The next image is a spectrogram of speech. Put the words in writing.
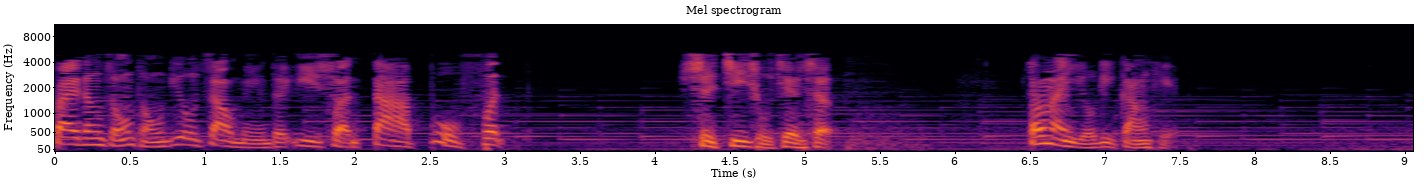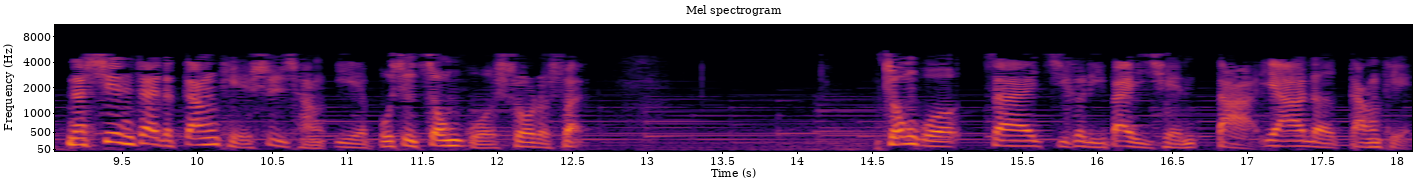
拜登总统六兆美元的预算，大部分是基础建设，当然有利钢铁。那现在的钢铁市场也不是中国说了算，中国在几个礼拜以前打压了钢铁，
